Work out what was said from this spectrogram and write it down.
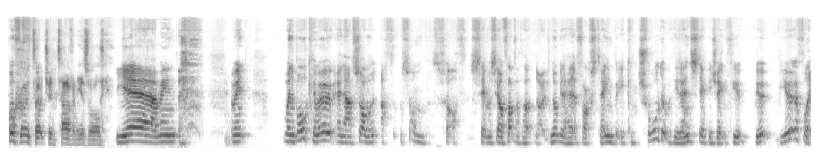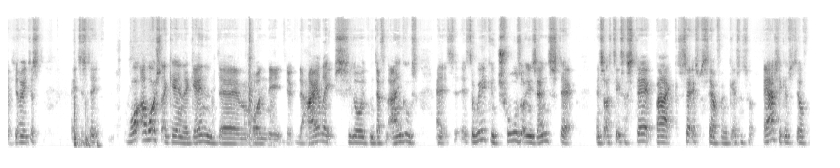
Oh, got to touch on Tavernier's volley. Yeah, I mean, I mean, when the ball came out and I saw, I saw him sort of set myself up. I thought, no, he's not going to hit it first time, but he controlled it with his instep. He's right beautifully. You know, he just, it just, it, what I watched again and again um, on the, the, the highlights, you know, from different angles, and it's it's the way he controls it on his instep and sort of takes a step back, sets himself, and gets himself. He actually gets himself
